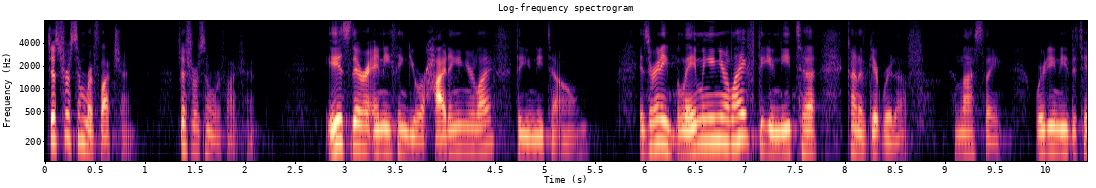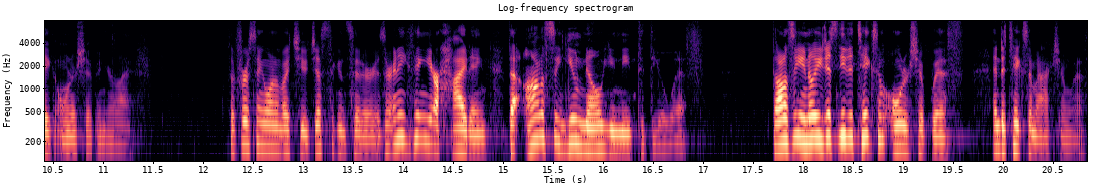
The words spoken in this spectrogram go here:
just for some reflection. Just for some reflection. Is there anything you are hiding in your life that you need to own? Is there any blaming in your life that you need to kind of get rid of? And lastly, where do you need to take ownership in your life? The first thing I want to invite you just to consider is there anything you're hiding that honestly you know you need to deal with? That honestly you know you just need to take some ownership with and to take some action with?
